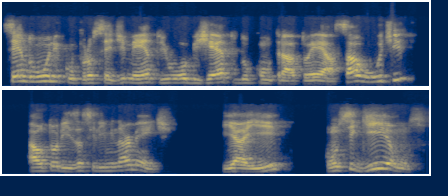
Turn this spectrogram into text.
Sendo o único procedimento e o objeto do contrato é a saúde, autoriza-se liminarmente. E aí conseguíamos,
